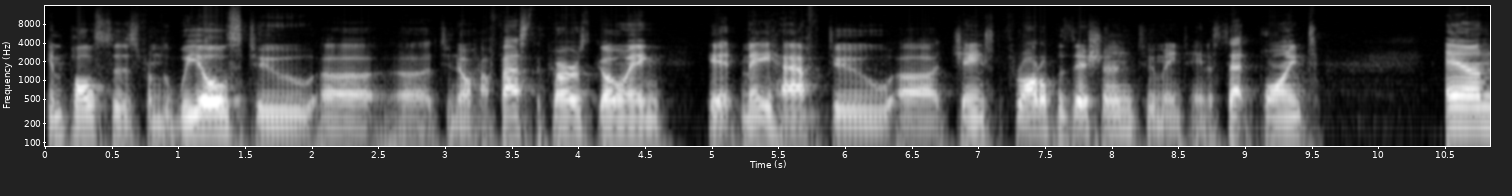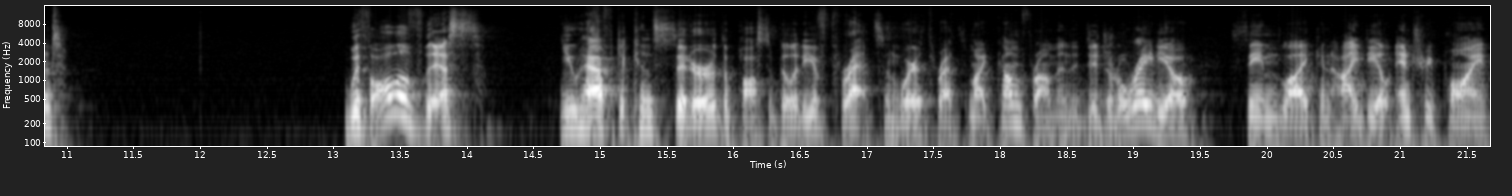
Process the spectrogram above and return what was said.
impulses from the wheels to, uh, uh, to know how fast the car is going. It may have to uh, change the throttle position to maintain a set point. And with all of this, you have to consider the possibility of threats and where threats might come from. And the digital radio seemed like an ideal entry point.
